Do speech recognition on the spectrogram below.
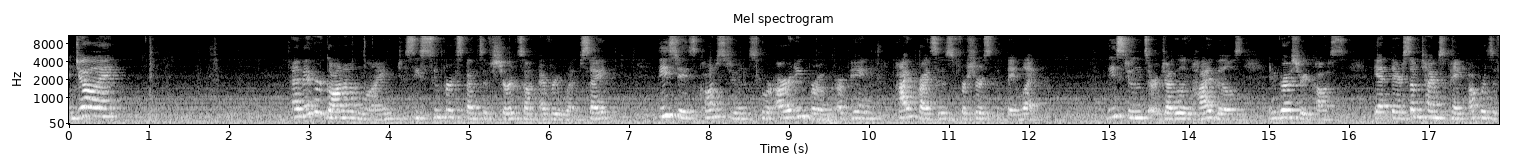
Enjoy! Have you ever gone online to see super expensive shirts on every website? These days, college students who are already broke are paying high prices for shirts that they like. These students are juggling high bills and grocery costs, yet they're sometimes paying upwards of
